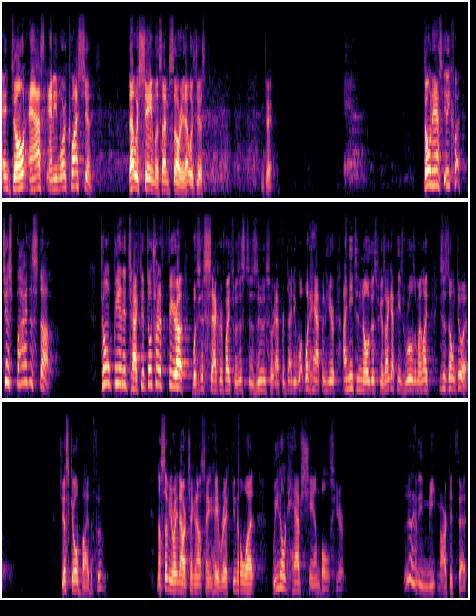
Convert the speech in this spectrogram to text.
and don't ask any more questions. That was shameless. I'm sorry. That was just. Okay. Don't ask any questions. Just buy the stuff. Don't be a detective. Don't try to figure out was this sacrifice, was this to Zeus or Aphrodite? What, what happened here? I need to know this because I got these rules in my life. He says, don't do it. Just go buy the food. Now, some of you right now are checking out saying, hey, Rick, you know what? We don't have shambles here. We don't have these meat markets that,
